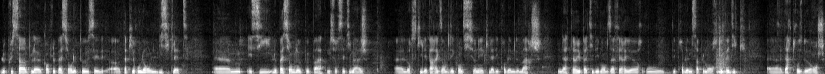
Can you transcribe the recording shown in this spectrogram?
Le plus simple, quand le patient le peut, c'est un tapis roulant ou une bicyclette. Euh, et si le patient ne peut pas, comme sur cette image, euh, lorsqu'il est par exemple déconditionné, qu'il a des problèmes de marche, une artériopathie des membres inférieurs ou des problèmes simplement orthopédiques, euh, d'arthrose de hanche,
